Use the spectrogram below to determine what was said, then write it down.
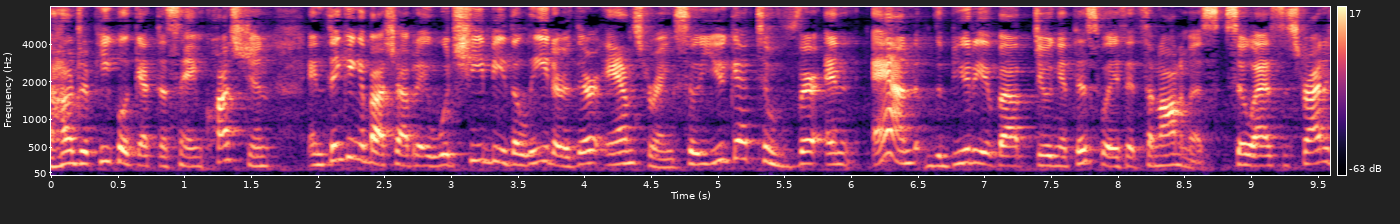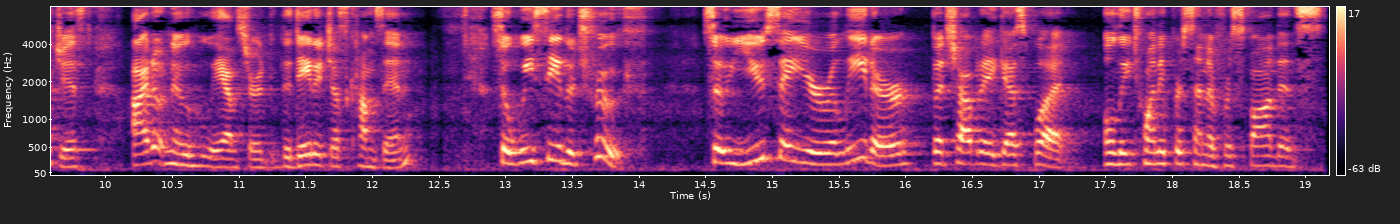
A hundred people get the same question. And thinking about Shabade, would she be the leader? They're answering. So you get to ver- and and the beauty about doing it this way is it's anonymous. So as the strategist, I don't know who answered. The data just comes in. So we see the truth. So you say you're a leader, but Shabade, guess what? Only 20% of respondents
